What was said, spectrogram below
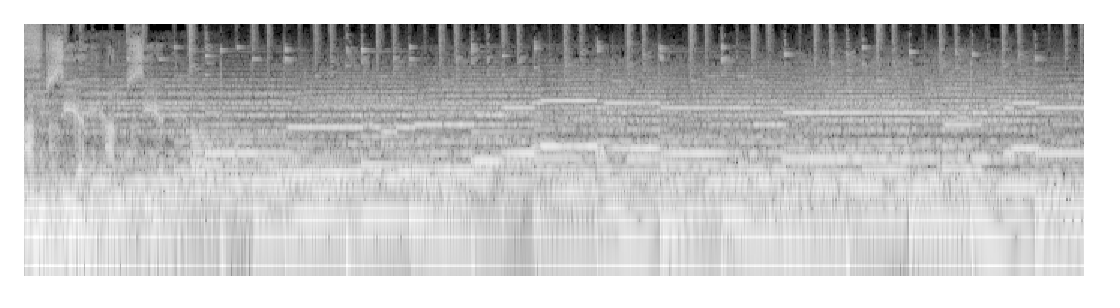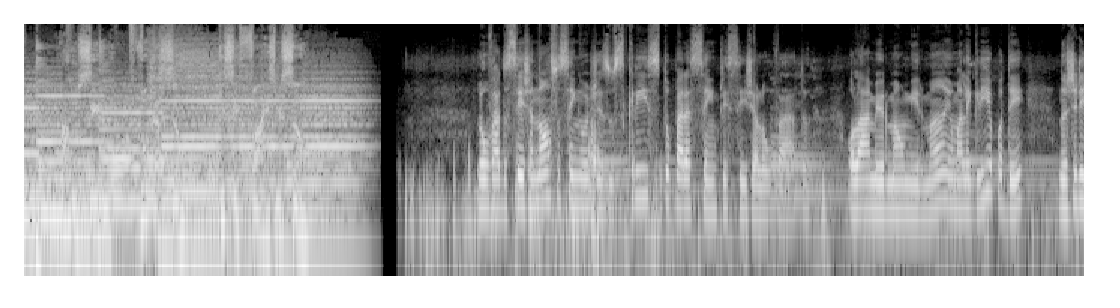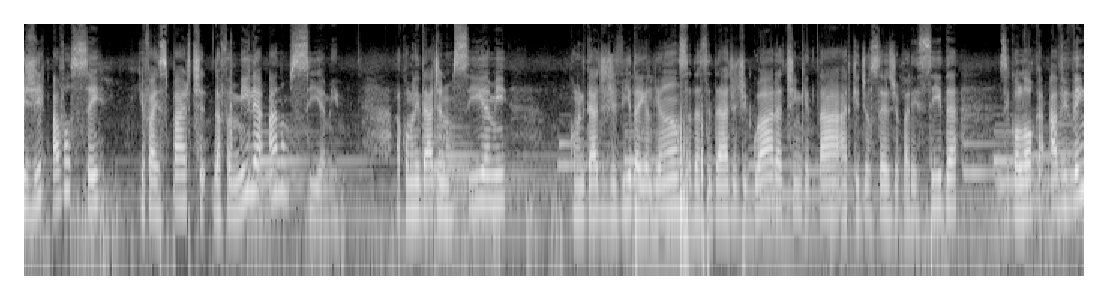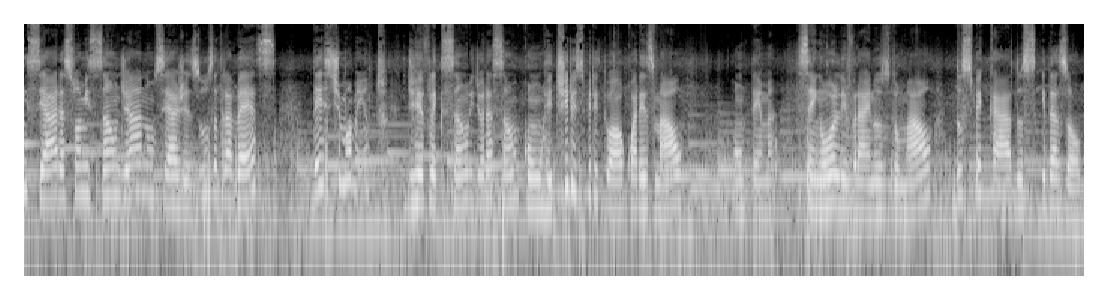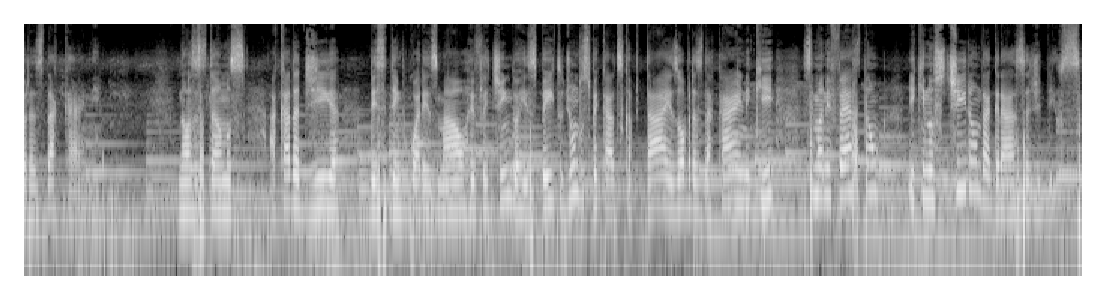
Anuncia-me, anuncia-me. Anuncia-me, vocação que se faz missão. Louvado seja nosso Senhor Jesus Cristo, para sempre seja louvado. Olá, meu irmão, minha irmã, é uma alegria poder nos dirigir a você que faz parte da família Anuncia-me. A comunidade Anuncia-me, comunidade de vida e aliança da cidade de Guaratinguetá, Arquidiocese de Aparecida, se coloca a vivenciar a sua missão de anunciar Jesus através deste momento de reflexão e de oração com um retiro espiritual quaresmal com o tema Senhor, livrai-nos do mal, dos pecados e das obras da carne. Nós estamos a cada dia desse tempo quaresmal, refletindo a respeito de um dos pecados capitais, obras da carne que se manifestam e que nos tiram da graça de Deus.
